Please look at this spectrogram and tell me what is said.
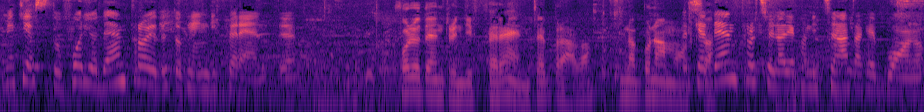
Mi ha chiesto fuori o dentro e ho detto che è indifferente. Fuori o dentro indifferente, brava. Una buona mossa. Perché dentro c'è l'aria condizionata che è buono,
